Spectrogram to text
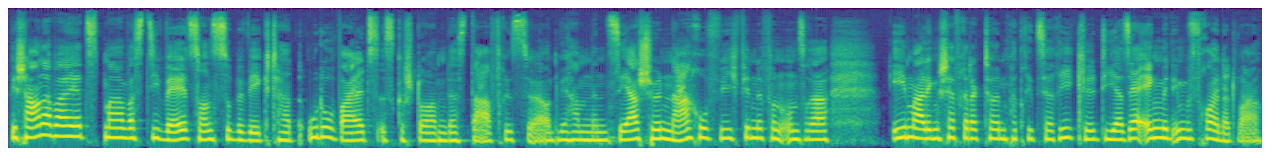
Wir schauen aber jetzt mal, was die Welt sonst so bewegt hat. Udo Walz ist gestorben, der Star-Friseur. Und wir haben einen sehr schönen Nachruf, wie ich finde, von unserer ehemaligen Chefredakteurin Patricia Riekel, die ja sehr eng mit ihm befreundet war.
